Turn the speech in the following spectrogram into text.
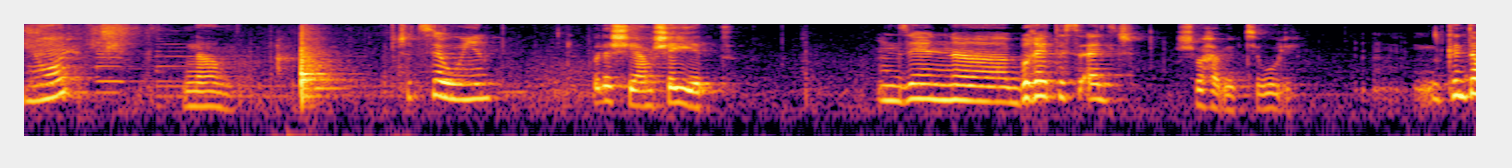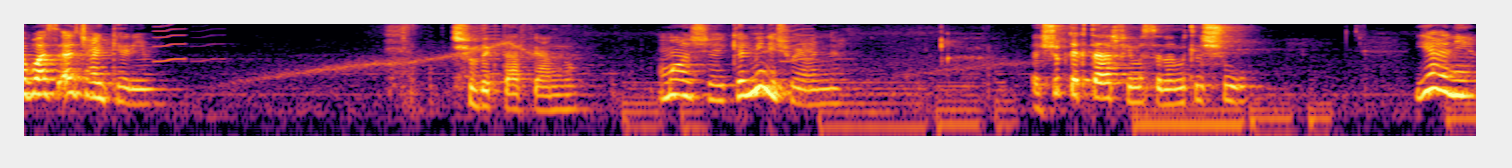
نور؟ نعم. شو تسوين؟ ولا شي عم شيت. زين بغيت أسألك. شو حبيبتي؟ قولي. كنت أبغى أسألك عن كريم. شو بدك تعرفي عنه؟ ما شيء كلميني شوي عنه. إيه، شو بدك تعرفي مثلا؟ مثل شو؟ يعني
